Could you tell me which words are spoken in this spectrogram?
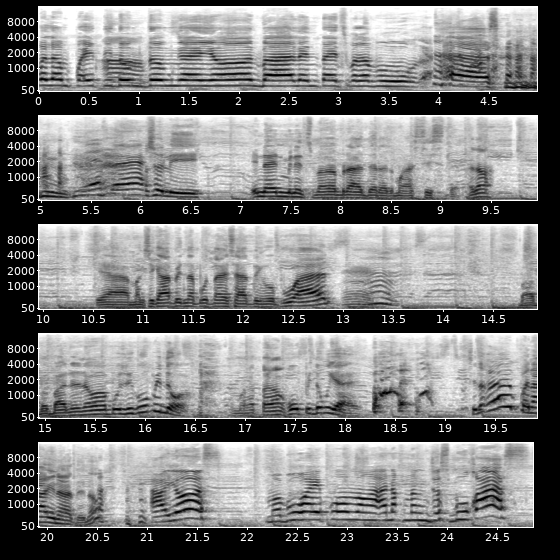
palang pait ni Dum-Dum ngayon. Valentine's pala bukas. Yes, sir. Actually, in 9 minutes, mga brother at mga sister. Ano? Kaya magsikapit na po tayo sa ating upuan. Bababa na naman po si Cupido. Ang mga tangang Cupidong yan. Sila kaya panahin natin, no? Ayos! Mabuhay po mga anak ng Diyos bukas!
